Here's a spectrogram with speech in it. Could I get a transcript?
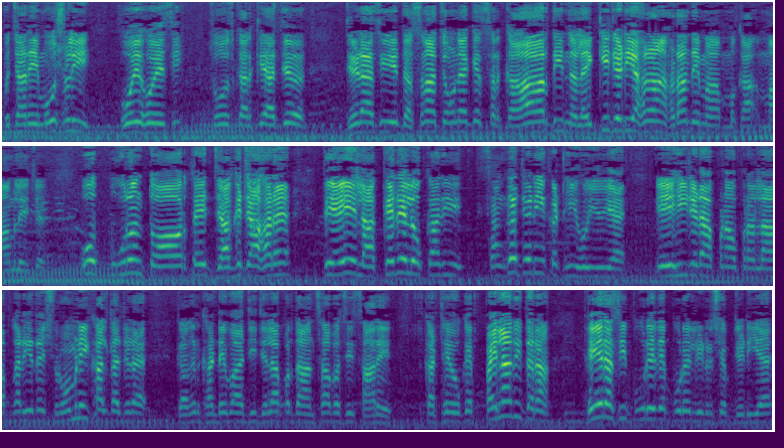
ਵਿਚਾਰੇ ਇਮੋਸ਼ਨਲੀ ਹੋਏ ਹੋਏ ਸੀ। ਸੋ ਉਸ ਕਰਕੇ ਅੱਜ ਜਿਹੜਾ ਅਸੀਂ ਇਹ ਦੱਸਣਾ ਚਾਹੁੰਦੇ ਹਾਂ ਕਿ ਸਰਕਾਰ ਦੀ ਨਲਾਇਕੀ ਜਿਹੜੀ ਹੜ੍ਹਾਂ ਦੇ ਮਾਮਲੇ 'ਚ, ਉਹ ਪੂਰਨ ਤੌਰ ਤੇ ਜਗ ਜਾਹਰ ਹੈ ਤੇ ਇਹ ਇਲਾਕੇ ਦੇ ਲੋਕਾਂ ਦੀ ਸੰਗਤ ਜਿਹੜੀ ਇਕੱਠੀ ਹੋਈ ਹੋਈ ਹੈ, ਇਹੀ ਜਿਹੜਾ ਆਪਣਾ ਉਪਰਾਲਾ ਆਪ ਕਰੀਏ ਤੇ ਸ਼੍ਰੋਮਣੀ ਅਕਾਲੀ ਦਲ ਜਿਹੜਾ ਗਗਨ ਖੰਡੇਵਾਲ ਜੀ, ਜ਼ਿਲ੍ਹਾ ਪ੍ਰਧਾਨ ਸਾਹਿਬ, ਅਸੀਂ ਸਾਰੇ ਇਕੱਠੇ ਹੋ ਕੇ ਪਹਿਲਾਂ ਦੀ ਤਰ੍ਹਾਂ ਫੇਰ ਅਸੀਂ ਪੂਰੇ ਦੇ ਪੂਰੇ ਲੀਡਰਸ਼ਿਪ ਜਿਹੜੀ ਹੈ,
